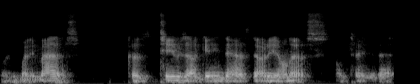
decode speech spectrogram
it matters. Because teams are getting their hands dirty on us. I'm telling you that.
